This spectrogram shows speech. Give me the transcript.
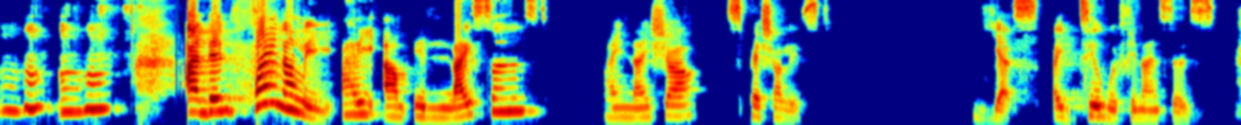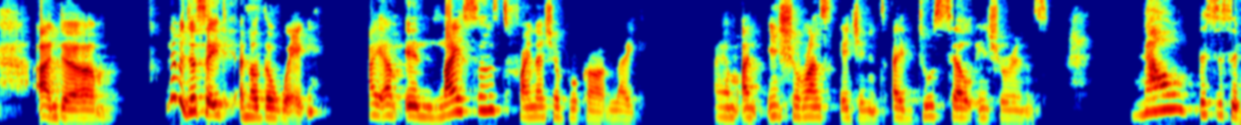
Mm-hmm, mm-hmm. And then finally, I am a licensed financial specialist. Yes, I deal with finances. And um, let me just say it another way. I am a licensed financial broker. Like, I am an insurance agent. I do sell insurance. Now, this is a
